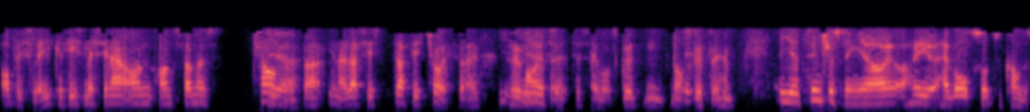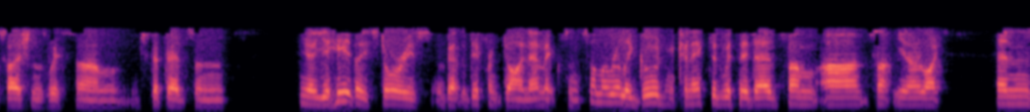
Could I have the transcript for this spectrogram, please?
obviously, because he's missing out on on Summer's childhood. Yeah. But you know, that's his that's his choice. So who am yeah, I to, to say what's good and not good for him? Yeah, it's interesting. You know, I, I have all sorts of conversations with um, stepdads and you know, you hear these stories about the different dynamics, and some are really good and connected with their dad, some aren't. Some, you know, like, and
